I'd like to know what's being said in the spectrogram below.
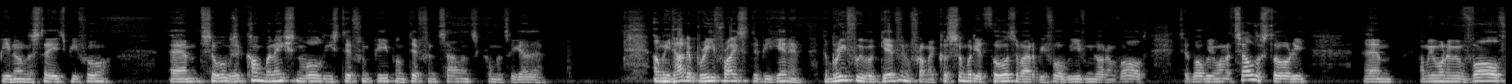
been on the stage before. Um, so it was a combination of all these different people and different talents coming together. And we'd had a brief right at the beginning. The brief we were given from it, because somebody had thought about it before we even got involved, said, "Well, we want to tell the story, um, and we want to involve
